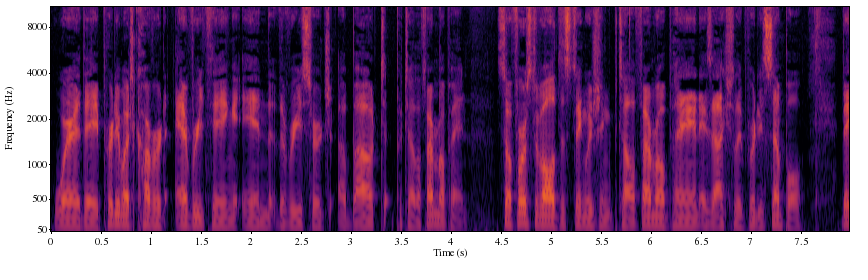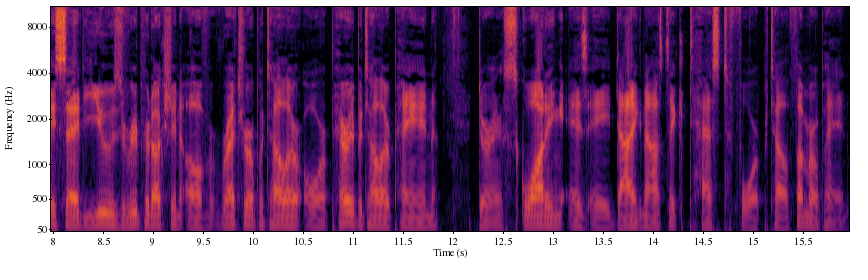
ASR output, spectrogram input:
where they pretty much covered everything in the research about patellofemoral pain. So, first of all, distinguishing patellofemoral pain is actually pretty simple. They said use reproduction of retropatellar or peripatellar pain during squatting as a diagnostic test for patellofemoral pain.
